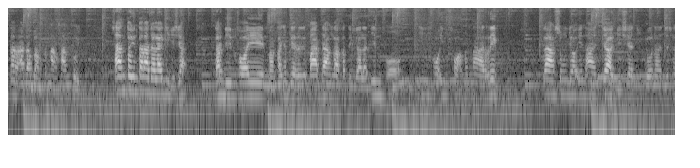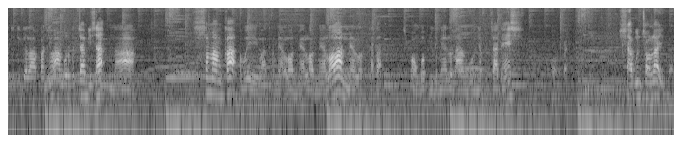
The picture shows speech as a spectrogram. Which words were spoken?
Ntar ada bang. Tenang santuy. Santuy ntar ada lagi guys ya. Ntar diinfoin. Makanya biar pada nggak ketinggalan info info-info menarik. Langsung join aja guys ya di Bonanza 138 yuk anggur pecah bisa? Nah. Semangka. Weh watermelon melon melon melon kata SpongeBob juga melon. Anggurnya pecah Nes Oke. sabun colai enggak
